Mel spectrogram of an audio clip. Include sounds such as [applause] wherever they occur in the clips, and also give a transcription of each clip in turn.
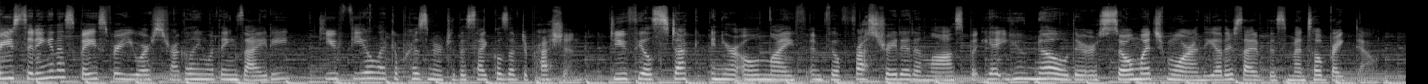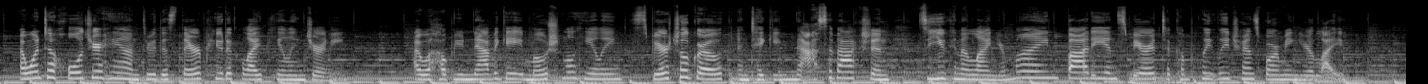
Are you sitting in a space where you are struggling with anxiety? Do you feel like a prisoner to the cycles of depression? Do you feel stuck in your own life and feel frustrated and lost, but yet you know there is so much more on the other side of this mental breakdown? I want to hold your hand through this therapeutic life healing journey. I will help you navigate emotional healing, spiritual growth, and taking massive action so you can align your mind, body, and spirit to completely transforming your life.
